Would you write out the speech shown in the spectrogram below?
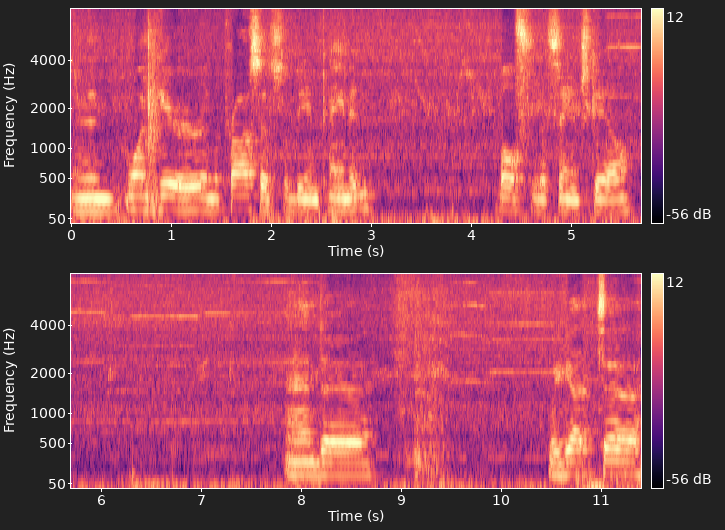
and one here in the process of being painted, both the same scale. And uh, we got uh,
